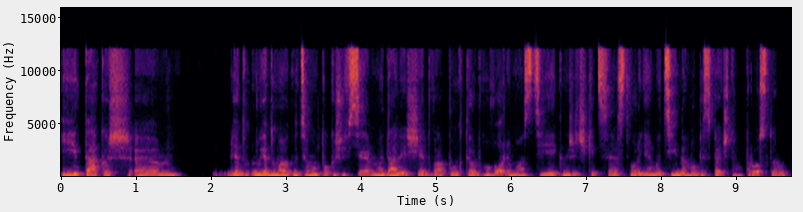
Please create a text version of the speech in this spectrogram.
І також ем, Я, ну, я думаю, от на цьому поки що все. Ми далі ще два пункти обговоримо з цієї книжечки: це створення емоційного безпечного простору.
